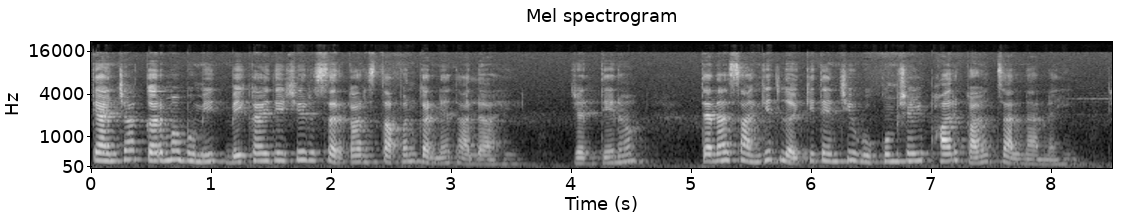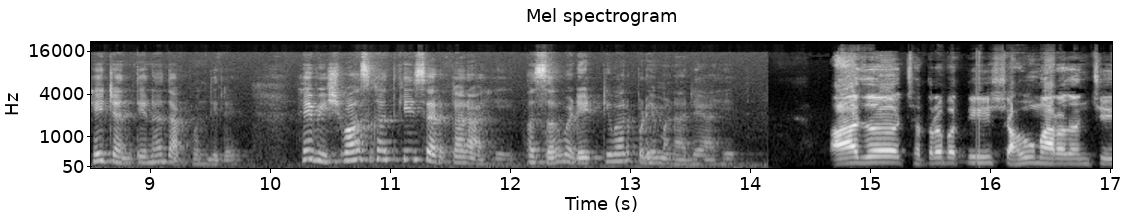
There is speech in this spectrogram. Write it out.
त्यांच्या कर्मभूमीत बेकायदेशीर सरकार स्थापन करण्यात आलं आहे. जनतेनं त्यांना सांगितलं की त्यांची हुकुमशाही फार काळ चालणार नाही. हे जनतेनं दाखवून दिले. हे विश्वासघातकी सरकार आहे असं वडेट्टीवार पुढे म्हणाले आहेत. आज छत्रपती शाहू महाराजांची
